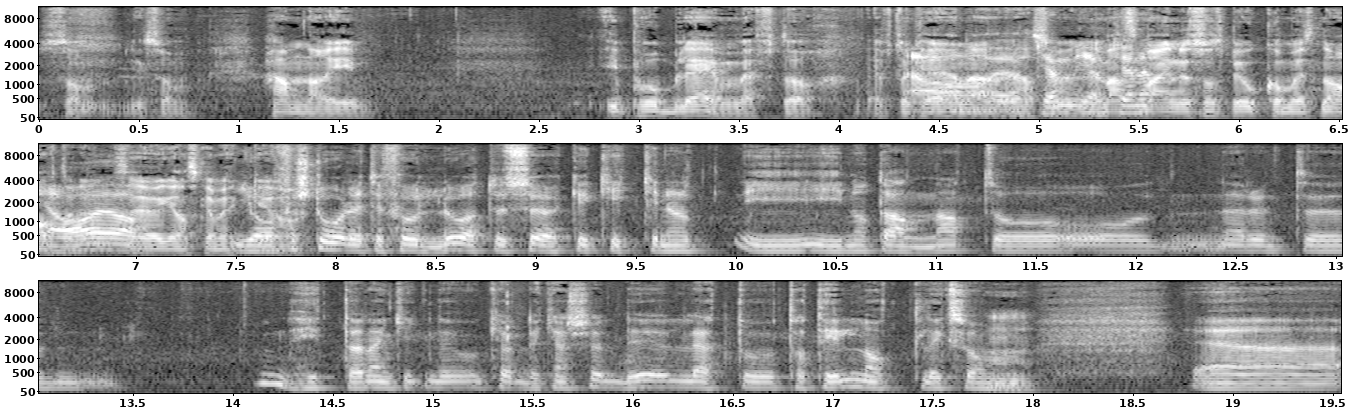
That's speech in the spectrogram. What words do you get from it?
som liksom hamnar i i problem efter, efter karriären. Ja, alltså, Mats kan... Magnussons bok kommer snart ja, och den ja. säger ganska mycket. Jag förstår det till fullo att du söker kicken i, i något annat och, och, när du inte hitta den kicken. Det kanske det är lätt att ta till något liksom. Mm. Eh,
